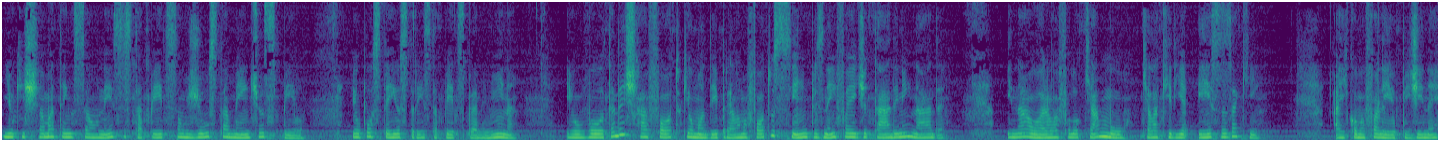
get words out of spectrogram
E o que chama atenção nesses tapetes são justamente os pelos. Eu postei os três tapetes para a menina. Eu vou até deixar a foto que eu mandei para ela, uma foto simples, nem foi editada e nem nada. E na hora ela falou que amou, que ela queria esses aqui. Aí, como eu falei, eu pedi, né,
